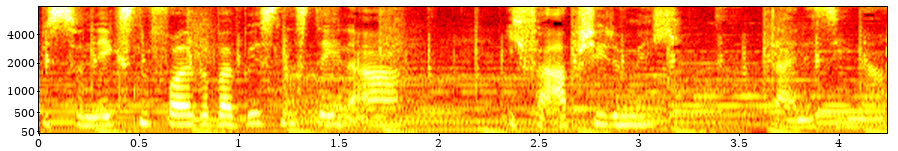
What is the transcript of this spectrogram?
Bis zur nächsten Folge bei Business DNA. Ich verabschiede mich, deine Sina.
